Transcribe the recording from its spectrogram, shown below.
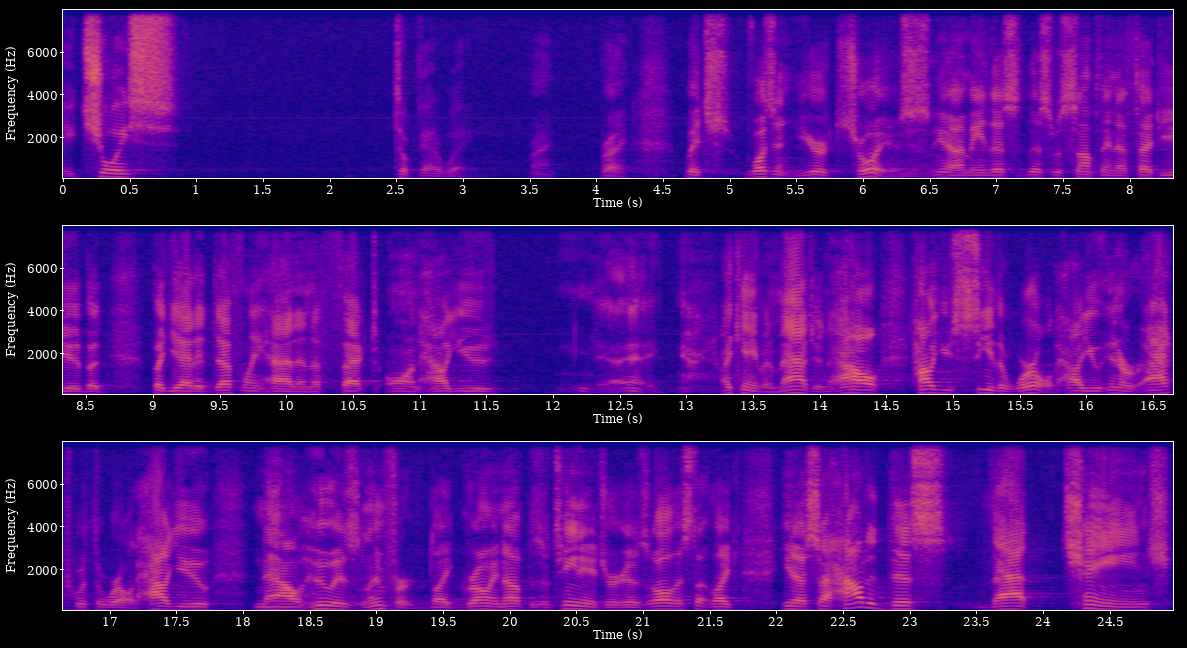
a choice took that away. Right, right. Which wasn't your choice. Yeah, I mean, this, this was something that affected you, but, but yet it definitely had an effect on how you, I can't even imagine, how, how you see the world, how you interact with the world, how you now, who is Linford, like growing up as a teenager, is all this stuff, like, you know, so how did this, that change,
